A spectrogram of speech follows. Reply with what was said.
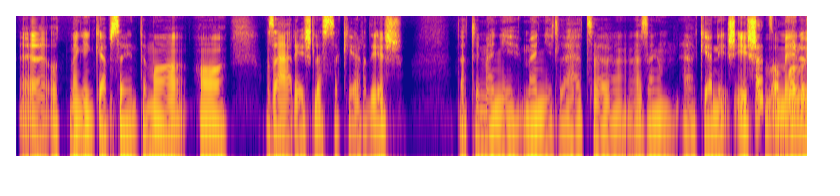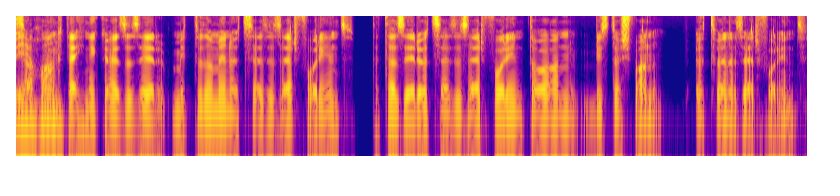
e, ott meg inkább szerintem a, a, az árés lesz a kérdés. Tehát, hogy mennyi, mennyit lehet ezen elkérni. És, és hát valójában... ez a hangtechnika, ez azért, mit tudom én, 500 ezer forint. Tehát azért 500 ezer forinton biztos van 50 ezer forint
